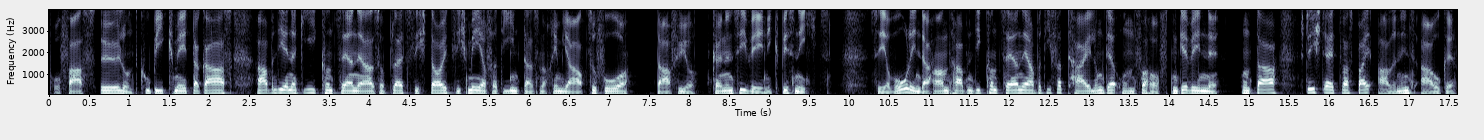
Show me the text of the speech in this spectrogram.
Pro Fass Öl und Kubikmeter Gas haben die Energiekonzerne also plötzlich deutlich mehr verdient als noch im Jahr zuvor. Dafür können sie wenig bis nichts. Sehr wohl in der Hand haben die Konzerne aber die Verteilung der unverhofften Gewinne. Und da sticht etwas bei allen ins Auge.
